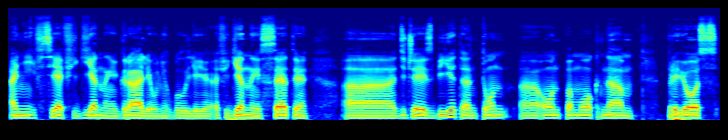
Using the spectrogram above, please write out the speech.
они все офигенно играли, у них были офигенные сеты. А, диджей ASB это Антон, э, он помог нам, привез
